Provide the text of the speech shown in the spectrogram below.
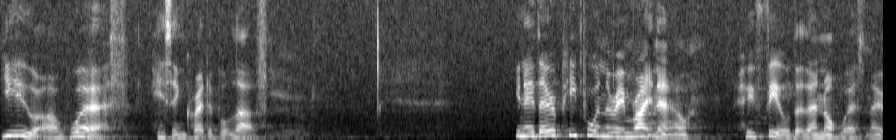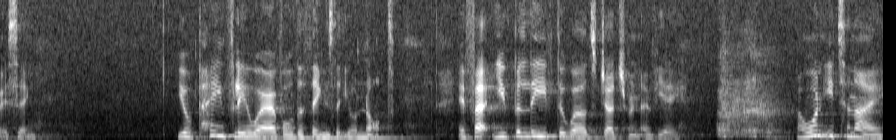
You are worth His incredible love. You know, there are people in the room right now who feel that they're not worth noticing. You're painfully aware of all the things that you're not. In fact, you've believed the world's judgment of you. I want you to know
